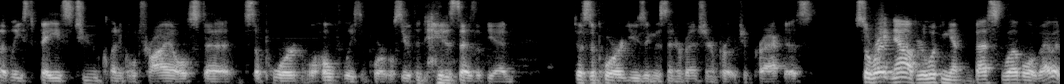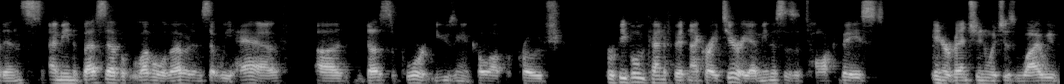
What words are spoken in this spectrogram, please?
at least phase two clinical trials to support, well, hopefully support, we'll see what the data says at the end, to support using this intervention approach in practice. So right now, if you're looking at best level of evidence, I mean, the best level of evidence that we have uh, does support using a co-op approach for people who kind of fit in that criteria. I mean, this is a talk-based intervention, which is why we've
